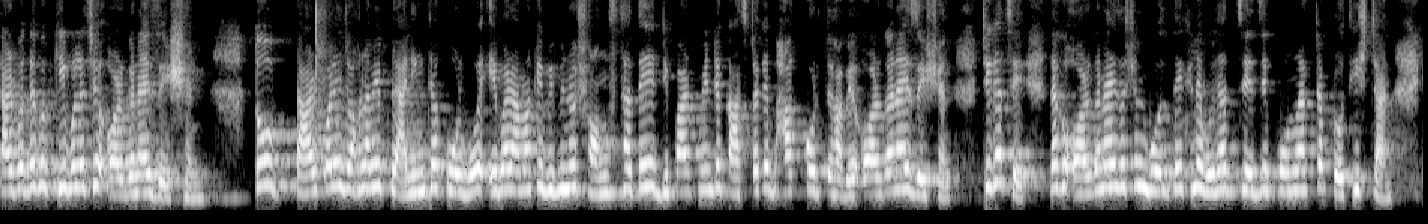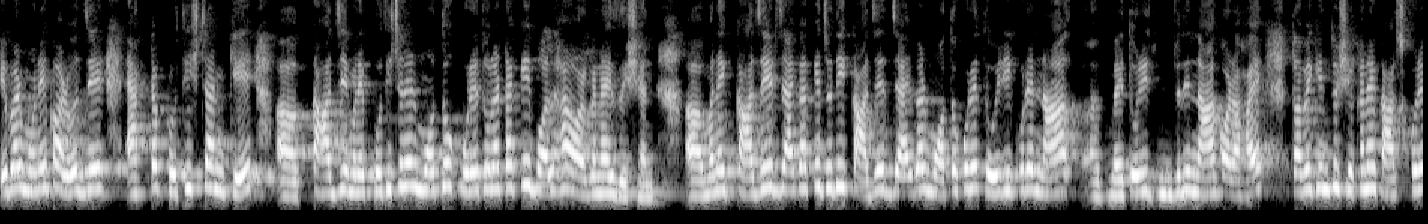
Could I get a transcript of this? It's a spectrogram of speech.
তারপর দেখো কি বলেছে অর্গানাইজেশন তো তারপরে যখন আমি প্ল্যানিংটা করব, এবার আমাকে বিভিন্ন সংস্থাতে, ডিপার্টমেন্টে কাজটাকে ভাগ করতে হবে অর্গানাইজেশন ঠিক আছে? দেখো অর্গানাইজেশন বলতে এখানে বোঝাচ্ছে যে কোনো একটা প্রতিষ্ঠান। এবার মনে করো যে একটা প্রতিষ্ঠানকে কাজে মানে প্রতিষ্ঠানের মতো করে তোলাটাকেই বলা হয় অর্গানাইজেশন মানে কাজের জায়গাকে যদি কাজের জায়গার মতো করে তৈরি করে না মানে তৈরি যদি না করা হয়, তবে কিন্তু সেখানে কাজ করে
